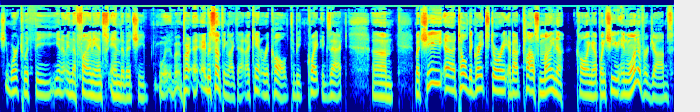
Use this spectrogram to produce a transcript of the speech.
she worked with the you know in the finance end of it. She it was something like that. I can't recall to be quite exact, um, but she uh, told the great story about Klaus Meine calling up when she in one of her jobs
